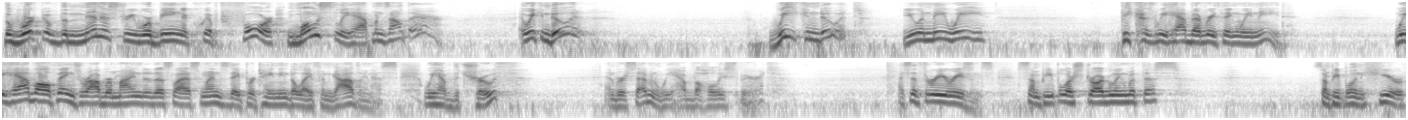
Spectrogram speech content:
The work of the ministry we're being equipped for mostly happens out there. And we can do it. We can do it. You and me, we. Because we have everything we need. We have all things, Rob reminded us last Wednesday, pertaining to life and godliness. We have the truth. And verse 7, we have the Holy Spirit. I said three reasons. Some people are struggling with this. Some people in here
